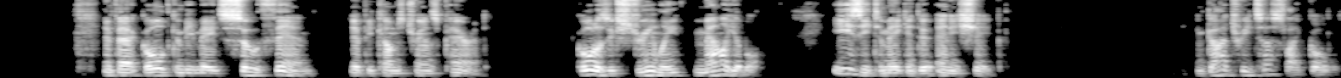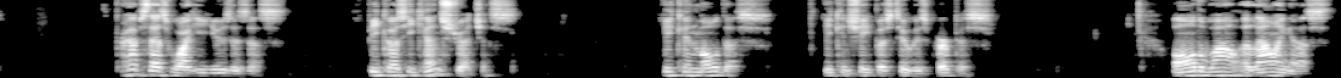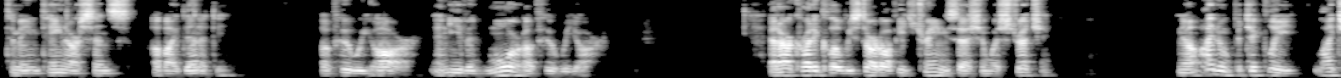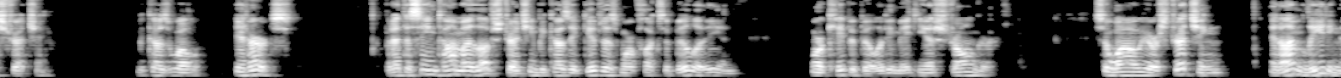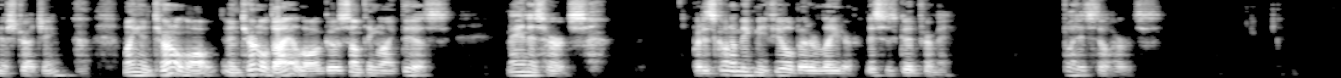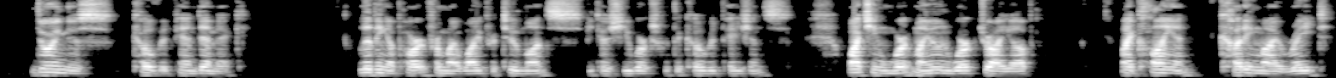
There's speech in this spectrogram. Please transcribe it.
In fact, gold can be made so thin it becomes transparent. Gold is extremely malleable, easy to make into any shape. And God treats us like gold. Perhaps that's why He uses us. Because He can stretch us, He can mold us, He can shape us to His purpose, all the while allowing us to maintain our sense of identity, of who we are, and even more of who we are. At our credit Club, we start off each training session with stretching. Now, I don't particularly like stretching because, well, it hurts. But at the same time, I love stretching because it gives us more flexibility and more capability, making us stronger. So while we are stretching, and I'm leading the stretching, my internal internal dialogue goes something like this: "Man, this hurts, but it's going to make me feel better later. This is good for me, but it still hurts." During this COVID pandemic, living apart from my wife for two months because she works with the COVID patients, watching work, my own work dry up, my client cutting my rate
